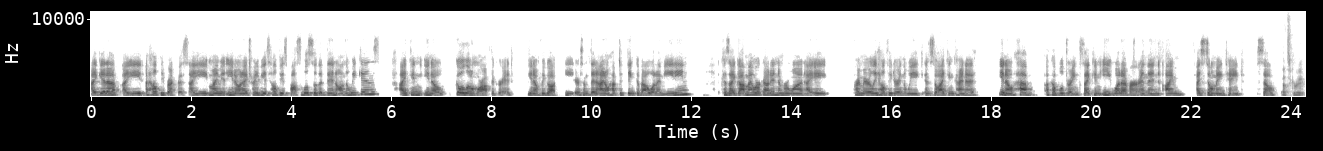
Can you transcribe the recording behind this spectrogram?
I get up, I eat a healthy breakfast, I eat my, meal, you know, and I try to be as healthy as possible so that then on the weekends, I can, you know, go a little more off the grid. You know, if we go out mm-hmm. to eat or something, I don't have to think about what I'm eating because I got my workout in. Number one, I ate primarily healthy during the week. And so I can kind of, you know, have a couple drinks, I can eat whatever. And then I'm, I still maintained. So that's great.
